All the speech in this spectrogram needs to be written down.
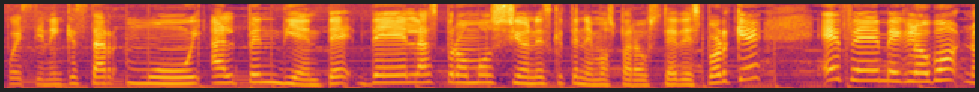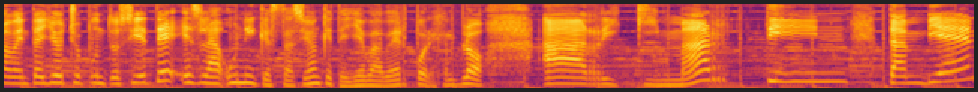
pues tienen que estar muy al pendiente de las promociones que tenemos para ustedes, porque FM Globo 98.7 es la única estación que te lleva a ver, por ejemplo, a Ricky Martin. También,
